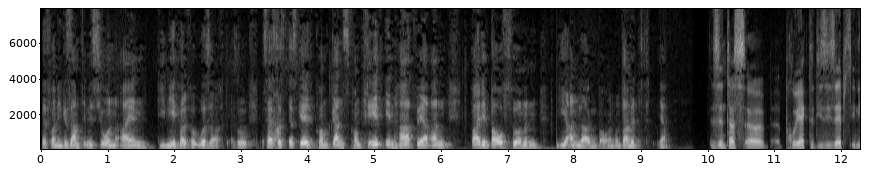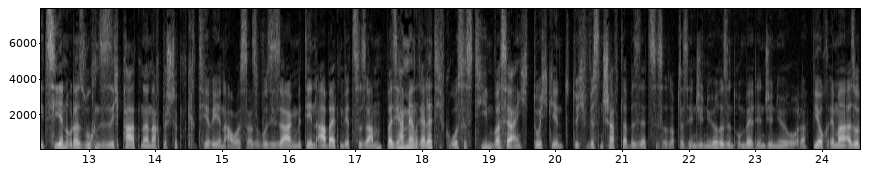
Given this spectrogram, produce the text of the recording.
von den Gesamtemissionen ein, die Nepal verursacht. Also das heißt, das, das Geld kommt ganz konkret in Hardware an bei den Baufirmen, die Anlagen bauen. Und damit, ja. Sind das äh, Projekte, die Sie selbst initiieren oder suchen Sie sich Partner nach bestimmten Kriterien aus? Also wo Sie sagen, mit denen arbeiten wir zusammen? Weil Sie haben ja ein relativ großes Team, was ja eigentlich durchgehend durch Wissenschaftler besetzt ist, also ob das Ingenieure sind, Umweltingenieure oder wie auch immer. Also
